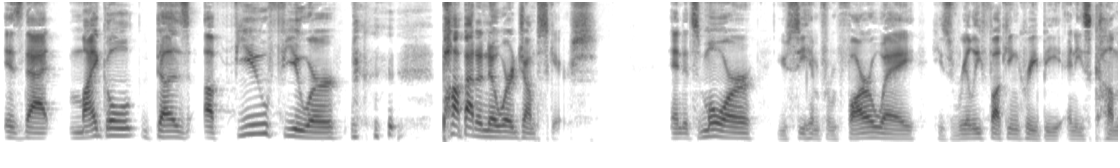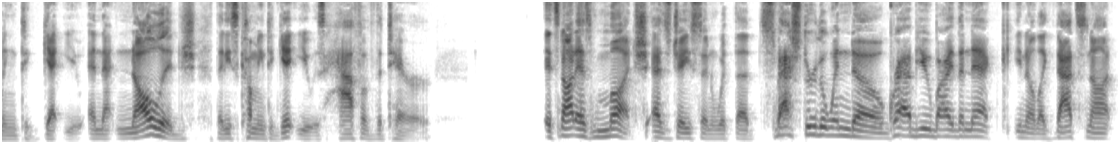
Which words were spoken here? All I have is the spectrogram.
is that Michael does a few fewer pop out of nowhere jump scares. And it's more you see him from far away, he's really fucking creepy and he's coming to get you. And that knowledge that he's coming to get you is half of the terror. It's not as much as Jason with the smash through the window, grab you by the neck, you know, like that's not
